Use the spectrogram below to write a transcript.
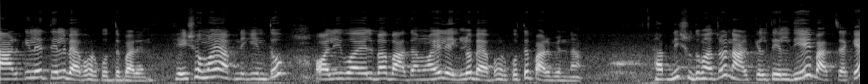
নারকেলের তেল ব্যবহার করতে পারেন। এই সময় আপনি কিন্তু অলিভ অয়েল বা বাদাম অয়েল এগুলো ব্যবহার করতে পারবেন না। আপনি শুধুমাত্র নারকেল তেল দিয়েই বাচ্চাকে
